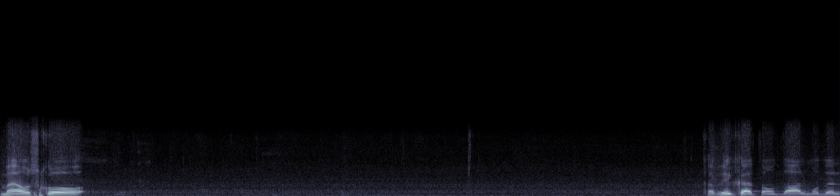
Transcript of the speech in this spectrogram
میں اس کو کبھی کہتا ہوں، دال مدل،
